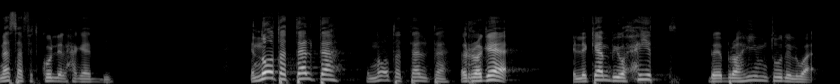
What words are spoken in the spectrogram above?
نسفت كل الحاجات دي. النقطة الثالثه النقطة الثالثه الرجاء اللي كان بيحيط بإبراهيم طول الوقت.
